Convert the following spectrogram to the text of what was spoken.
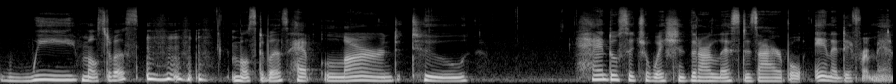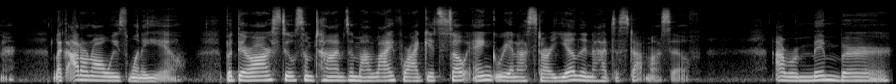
we, most of us, most of us have learned to handle situations that are less desirable in a different manner. Like, I don't always want to yell, but there are still some times in my life where I get so angry and I start yelling, I had to stop myself. I remember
